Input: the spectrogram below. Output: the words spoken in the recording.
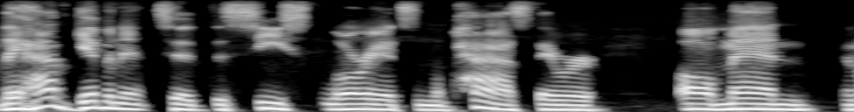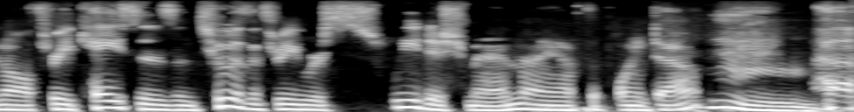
they have given it to deceased laureates in the past. They were all men in all three cases, and two of the three were Swedish men. I have to point out. Hmm. Uh,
